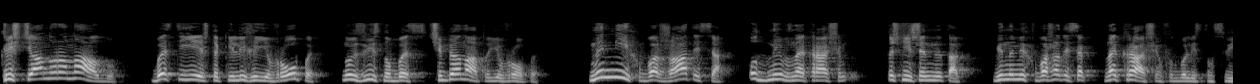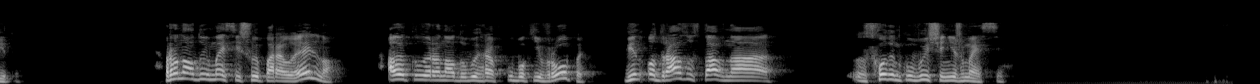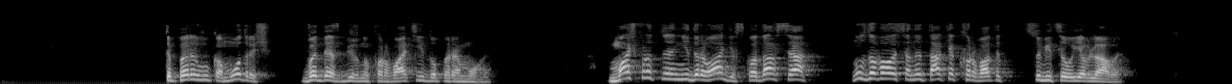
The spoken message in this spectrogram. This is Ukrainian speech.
Кріштіану Роналду без тієї ж таки Ліги Європи, ну і звісно, без чемпіонату Європи, не міг вважатися одним з найкращим, точніше, не так. Він не міг вважатися найкращим футболістом світу. Роналду і Месі йшли паралельно, але коли Роналду виграв Кубок Європи, він одразу став на сходинку вище, ніж Мессі. Тепер Лука Модрич веде збірну Хорватії до перемоги. Матч проти Нідерландів складався, ну, здавалося, не так, як хорвати собі це уявляли.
